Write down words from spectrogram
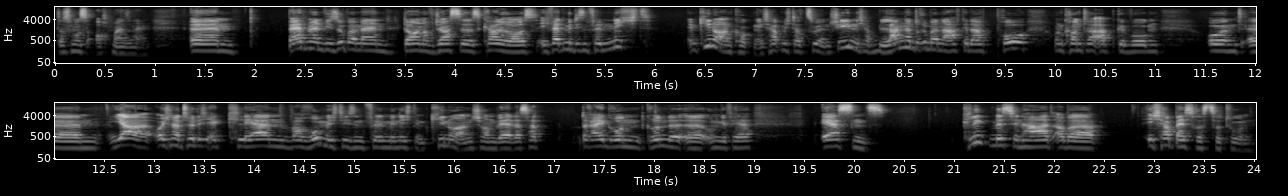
Das muss auch mal sein. Ähm, Batman wie Superman, Dawn of Justice, gerade raus. Ich werde mir diesen Film nicht im Kino angucken. Ich habe mich dazu entschieden, ich habe lange drüber nachgedacht, Pro und Contra abgewogen und ähm, ja, euch natürlich erklären, warum ich diesen Film mir nicht im Kino anschauen werde. Das hat drei Grund, Gründe äh, ungefähr. Erstens, klingt ein bisschen hart, aber ich habe Besseres zu tun.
